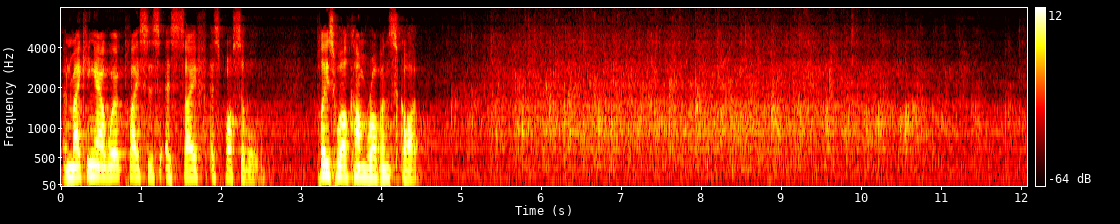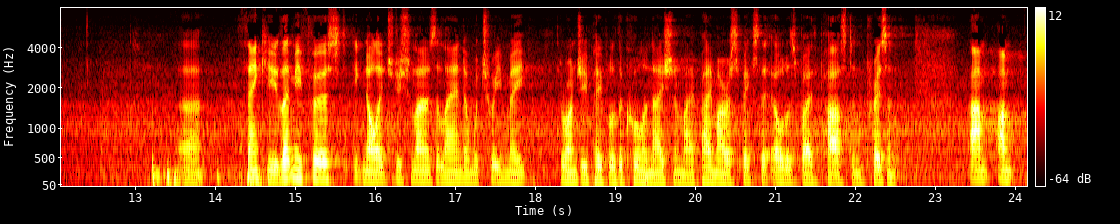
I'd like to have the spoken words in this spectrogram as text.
and making our workplaces as safe as possible. Please welcome Robin Scott. Uh, thank you. Let me first acknowledge traditional owners of the land on which we meet, the Wurundjeri people of the Kulin Nation. May I pay my respects to elders both past and present. Um, I'm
